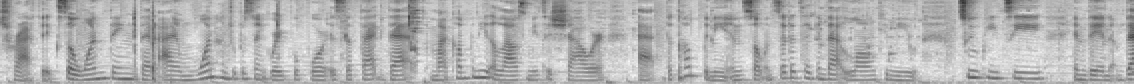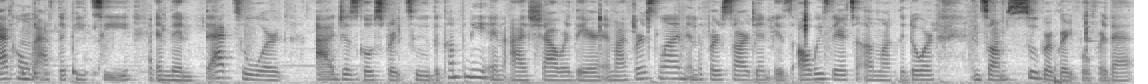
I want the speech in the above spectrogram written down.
traffic. So one thing that I am 100% grateful for is the fact that my company allows me to shower at the company. And so instead of taking that long commute to PT and then back home after PT and then back to work, I just go straight to the company and I shower there. And my first line and the first sergeant is always there to unlock the door. And so I'm super grateful for that.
